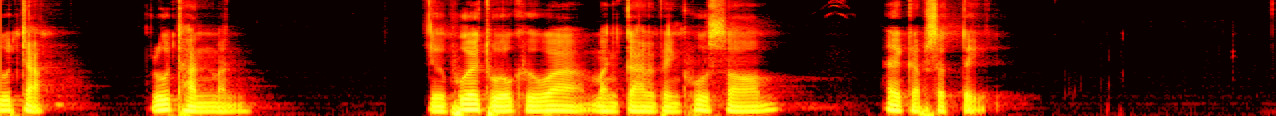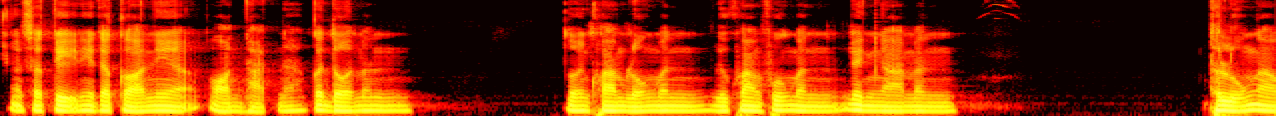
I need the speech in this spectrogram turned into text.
รู้จักรู้ทันมัน หรือพูดให้ถูกก็คือว่ามันกลายมาเป็นคู่ซ้อมให้กับสติ สตินี่แต่ก่อนเนี่ยอ่อนหัดนะก็โดนมันโดนความหลงมันหรือความฟุ้งมันเล่นงานมันถลุงเอา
